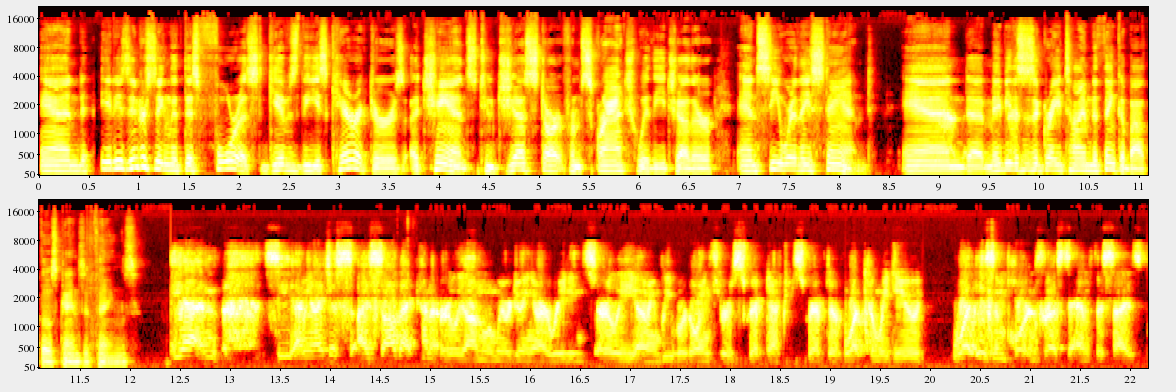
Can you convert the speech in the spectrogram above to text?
And it is interesting that this forest gives these characters a chance to just start from scratch with each other and see where they stand and uh, maybe this is a great time to think about those kinds of things. Yeah, and see, I mean, I just I saw that kind of early on when we were doing our readings early. I mean, we were going through script after script of what can we do, what is important for us to emphasize.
